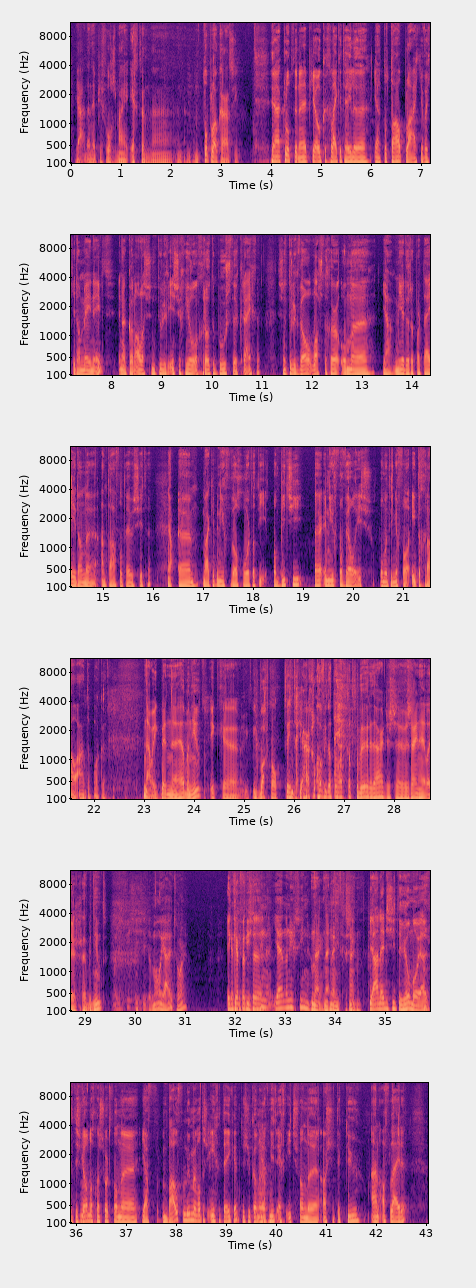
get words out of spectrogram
Ja, dan heb je volgens mij echt een, uh, een, een toplocatie. Ja, klopt. En dan heb je ook gelijk het hele ja, totaalplaatje wat je dan meeneemt. En dan kan alles natuurlijk in zich heel een grote boost uh, krijgen. Het is natuurlijk wel lastiger om uh, ja, meerdere partijen dan aan tafel te hebben zitten. Ja. Ehm, maar ik heb in ieder geval wel gehoord dat die ambitie in ieder geval wel is. Om het in ieder geval integraal aan te pakken. Nou, ik ben uh, heel benieuwd. Ik, uh, ik, ik, wacht al twintig jaar geloof ik dat er wat gaat gebeuren daar. Dus uh, we zijn heel erg benieuwd. Maar die visie ziet er mooi uit hoor. Ik, ik heb, heb het... Jij hebt het nog niet gezien? Nee, nee, nee, niet gezien. Ja, nee, die ziet er heel mooi uit. Het is wel nog een soort van ja, een bouwvolume wat is ingetekend. Dus je kan er nog niet echt iets van de architectuur aan afleiden.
